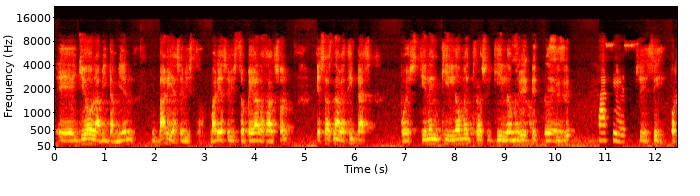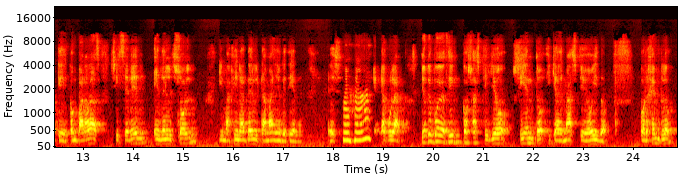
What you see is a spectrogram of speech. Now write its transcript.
eh, yo la vi también, varias he visto, varias he visto pegadas al sol. Esas navecitas pues tienen kilómetros y kilómetros de... Sí, sí. Así es. Sí, sí, porque comparadas, si se ven en el sol, imagínate el tamaño que tienen. Es espectacular. Yo te puedo decir cosas que yo siento y que además he oído. Por ejemplo,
